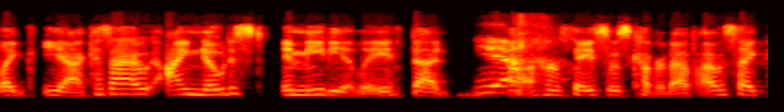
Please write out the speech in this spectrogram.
like yeah, because I I noticed immediately that uh, her face was covered up. I was like,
